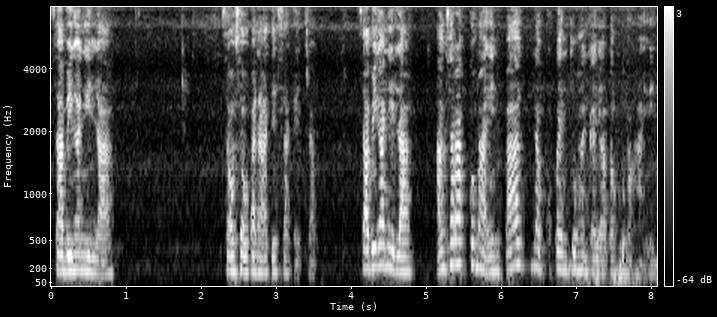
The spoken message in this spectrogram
sabi nga nila, sausaw pa natin sa ketchup. Sabi nga nila, ang sarap kumain pag nagkukwentuhan kayo habang kumakain.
